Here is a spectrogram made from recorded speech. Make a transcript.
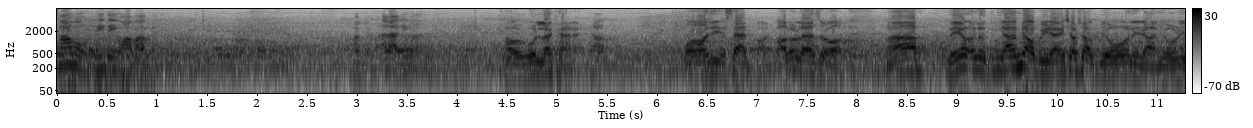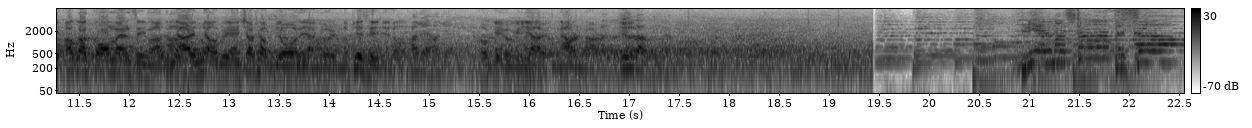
စွမ်းပုံထိမ့်သိမ်းသွားပါမယ် ဟုတ်ကဲ့အဲ့ဒါလေးပါဟိုကိုလက်ခံတယ်ဟုတ် apology accept ပါဘာလို့လဲဆိုတော့ငါမင်းအဲ့လိုသူများမြောက်ပေးတိုင်းရှောက်ရှောက်ပြောနေတာမျိုးတွေအောက်က comment တွေမှာသူများတွေမြောက်ပေးတိုင်းရှောက်ရှောက်ပြောနေတာမျိုးတွေမဖြစ်စေချင်တော့ ဟုတ်ကဲ့ဟုတ်ကဲ့ okay okay ရပြီနားရနားရအေးပါဘူး Myanmar Star Bazaar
